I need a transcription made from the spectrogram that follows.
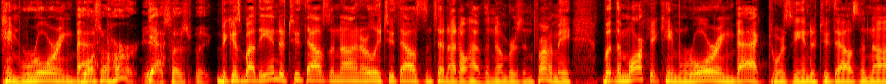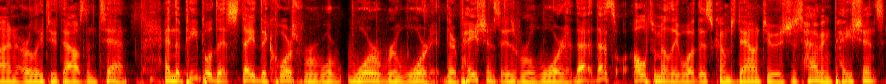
Came roaring back. wasn't hurt. Yeah, Yeah. so to speak. because by the end of 2009 early 2010 i don't have the numbers in front of me but the market came roaring back towards the end of 2009 early 2010 and the people that stayed the course were, were, were rewarded their patience is rewarded that, that's ultimately what this comes down to is just having patience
